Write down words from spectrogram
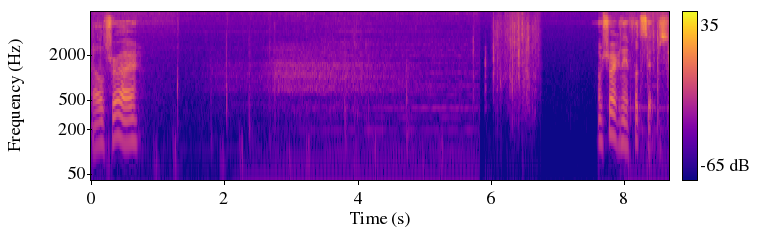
I'll try. I'm sure I can hear footsteps.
